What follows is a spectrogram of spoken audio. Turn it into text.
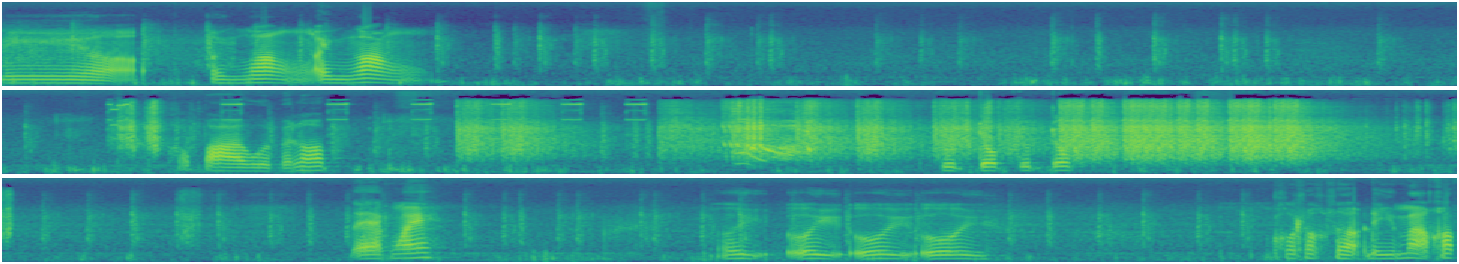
เนี่ยไอ้งั่งไอ้งั่งเขาปาอาวุธไปรอบ จุดจบจุดจบแตกไหม เอ้ยเอ้ยเอ้ยเอ้ยเขาทักษะดีมากครับ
